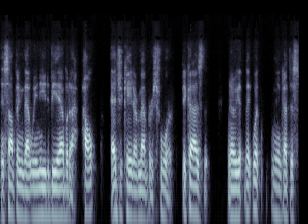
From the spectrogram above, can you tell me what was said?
is something that we need to be able to help educate our members for. Because you know they, what you got this,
